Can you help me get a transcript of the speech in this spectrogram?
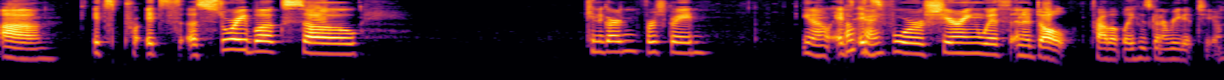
um, it's pr- it's a storybook so kindergarten first grade you know it's, Okay. it's for sharing with an adult probably who's going to read it to you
